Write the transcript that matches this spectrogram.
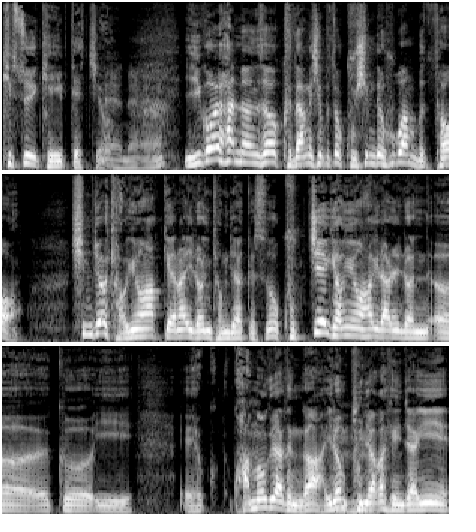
깊숙이 개입됐죠. 네네. 이걸 하면서 그 당시부터 90대 후반부터 심지어 경영학계나 이런 경제학계에서도 국제 경영학이라는 이런 어그이 예, 과목이라든가 이런 음. 분야가 굉장히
